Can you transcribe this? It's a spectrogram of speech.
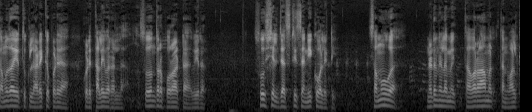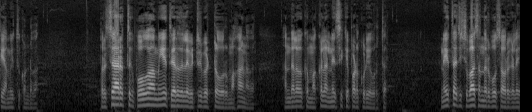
சமுதாயத்துக்குள் அடைக்கப்படக்கூடிய தலைவர் அல்ல சுதந்திர போராட்ட வீரர். சோஷியல் ஜஸ்டிஸ் அண்ட் ஈக்குவாலிட்டி சமூக நடுநிலைமை தவறாமல் தன் வாழ்க்கையை அமைத்து கொண்டவர். பிரச்சாரத்துக்கு போகாமையே தேர்தலில் வெற்றி பெற்ற ஒரு மகான் அவர். அந்த அளவுக்கு மக்களால் நேசிக்கப்படக்கூடிய ஒருத்தர். நேதாஜி சுபாஷ் சந்திரபோஸ் அவர்களை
